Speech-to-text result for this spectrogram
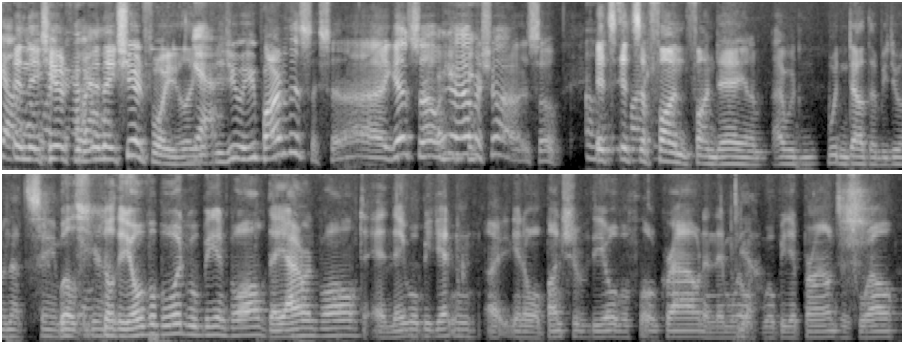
there you go. and they Oh cheered for you. And they cheered for you. Like, Yeah. did you? Are you part of this? I said, I guess so. Yeah, have a shot. So Oh, it's that's it's a fun fun day, and I'm, I wouldn't wouldn't doubt they'll be doing that the same. Well, year. so the overboard will be involved. They are involved, and they will be getting, uh, you know, a bunch of the overflow crowd, and then we'll Yeah. we'll be at Browns as well,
